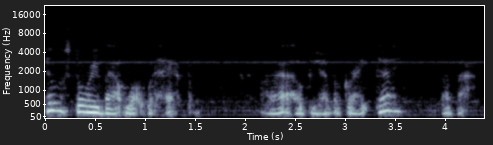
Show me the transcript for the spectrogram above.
Tell a story about what would happen. All right. I hope you have a great day. Bye bye.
